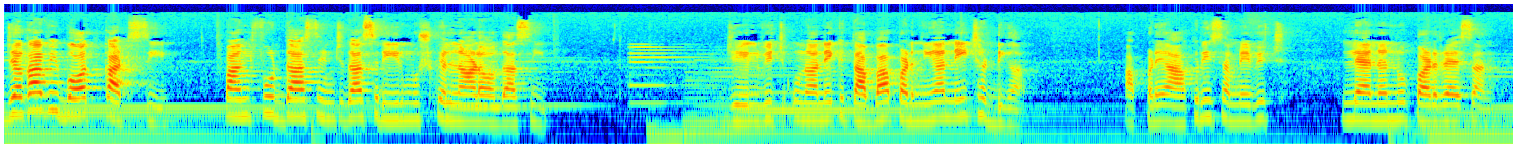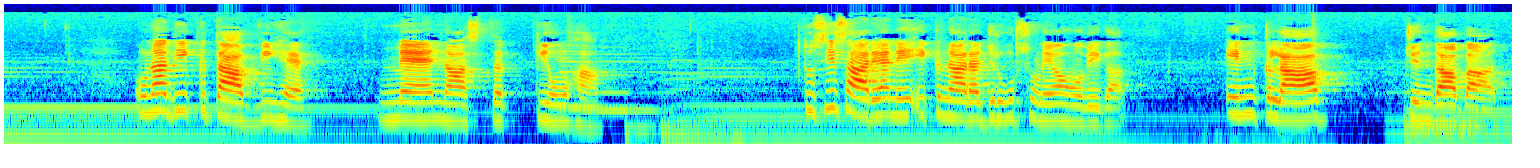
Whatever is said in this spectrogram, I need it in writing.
ਜਗ੍ਹਾ ਵੀ ਬਹੁਤ ਘੱਟ ਸੀ। 5 ਫੁੱਟ 10 ਇੰਚ ਦਾ ਸਰੀਰ ਮੁਸ਼ਕਿਲ ਨਾਲ ਆਉਂਦਾ ਸੀ। ਜੇਲ੍ਹ ਵਿੱਚ ਉਹਨਾਂ ਨੇ ਕਿਤਾਬਾਂ ਪੜ੍ਹਨੀਆਂ ਨਹੀਂ ਛੱਡੀਆਂ। ਆਪਣੇ ਆਖਰੀ ਸਮੇਂ ਵਿੱਚ ਲੈਨਨ ਨੂੰ ਪੜ੍ਹ ਰਹੇ ਸਨ। ਉਹਨਾਂ ਦੀ ਕਿਤਾਬ ਵੀ ਹੈ, ਮੈਂ ਨਾਸਤਕ ਕਿਉਂ ਹਾਂ? ਤੁਸੀਂ ਸਾਰਿਆਂ ਨੇ ਇੱਕ ਨਾਰਾ ਜ਼ਰੂਰ ਸੁਣਿਆ ਹੋਵੇਗਾ। ਇਨਕਲਾਬ ਜਿੰਦਾਬਾਦ।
